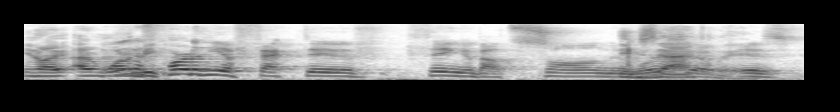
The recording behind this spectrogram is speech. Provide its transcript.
you know i, I, I want to be part of the effective thing about song and exactly. worship is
